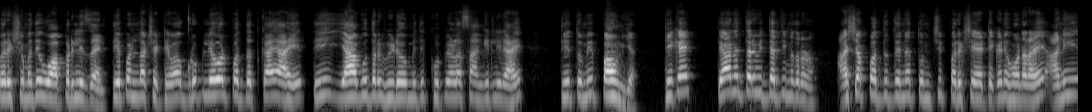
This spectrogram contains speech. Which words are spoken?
परीक्षेमध्ये वापरले जाईल. ते पण लक्षात ठेवा. ग्रुप लेवल पद्धत काय आहे? ती या अगोदर व्हिडिओमध्ये खूप वेळा सांगितलेले आहे. ते तुम्ही पाहून घ्या. ठीक आहे? त्यानंतर विद्यार्थी मित्रांनो अशा पद्धतीने तुमची परीक्षा या ठिकाणी होणार आहे. आणि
